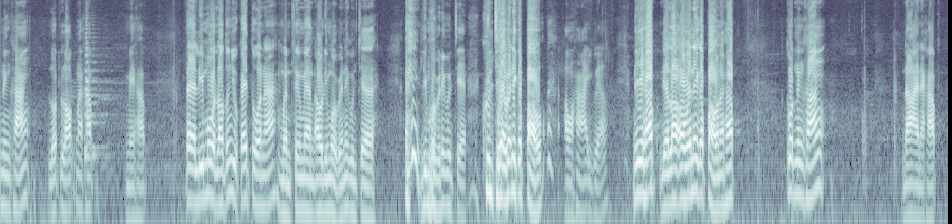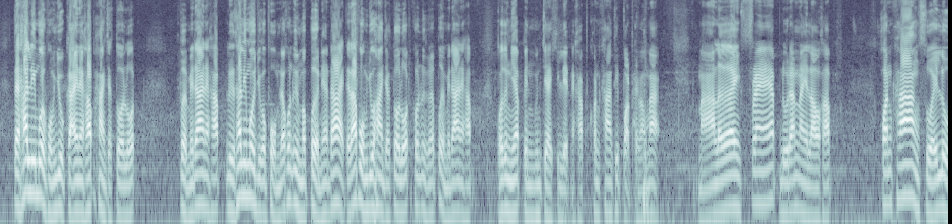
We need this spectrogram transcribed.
หนึ่งครั้งรถล็อกนะครับเห็นไหมครับ แต่รีโมทเราต้องอยู่ใกล้ตัวนะ เหมือนเซลแมนเอารีโมทไว้ในกุญแจรีโมทไว้ในกุญแจ กุญแจไว้ในกระเป๋า เอาหาอีกแล้ว นี่ครับ เดี๋ยวเราเอาไว้ในกระเป๋านะครับ กดหนึ่งครั้ง ได้นะครับ แต่ถ้ารีโมทผมอยู่ไกลนะครับ ห่างจากตัวรถ เปิดไม่ได้นะครับ หรือถ้ารีโมทอยู่กับผมแล้วคนอื่นมาเปิดเนี่ยได้ แต่ถ้าผมอยู่ห่างจากตัวรถ คนอื่นก็เปิดไม่ได้นะครับ เพราะตรงนี้เป็นกุญแจคีย์เลสนะครับ ค่อนข้างที่ปลอดภัยมากๆ มาเลย แฟบดูด้านในเราครับ ค่อนข้างสวยหรู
